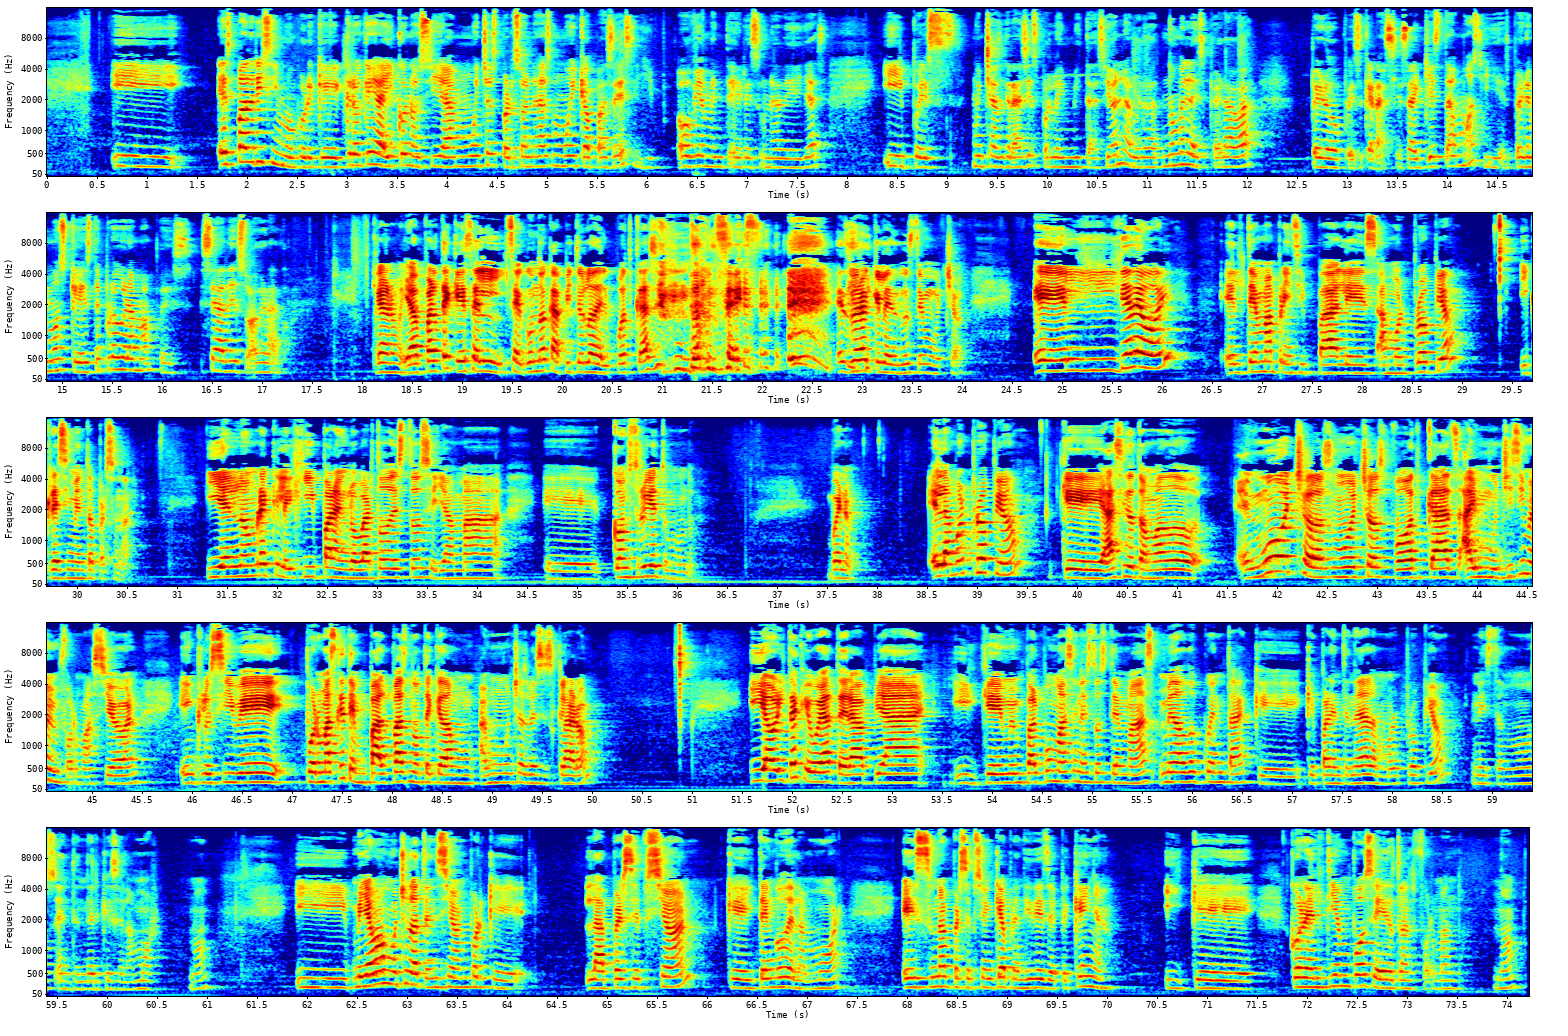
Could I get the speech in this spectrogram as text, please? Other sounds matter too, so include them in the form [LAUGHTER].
y es padrísimo porque creo que ahí conocí a muchas personas muy capaces y obviamente eres una de ellas. Y pues muchas gracias por la invitación, la verdad no me la esperaba, pero pues gracias, aquí estamos y esperemos que este programa pues sea de su agrado. Claro, y aparte que es el segundo capítulo del podcast, [LAUGHS] entonces [LAUGHS] espero que les guste mucho. El día de hoy, el tema principal es amor propio y crecimiento personal. Y el nombre que elegí para englobar todo esto se llama eh, Construye tu mundo. Bueno, el amor propio, que ha sido tomado en muchos, muchos podcasts, hay muchísima información, inclusive por más que te empalpas no te queda muchas veces claro. Y ahorita que voy a terapia y que me empalpo más en estos temas, me he dado cuenta que, que para entender el amor propio necesitamos entender qué es el amor, ¿no? Y me llama mucho la atención porque la percepción que tengo del amor es una percepción que aprendí desde pequeña y que con el tiempo se ha ido transformando, ¿no?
